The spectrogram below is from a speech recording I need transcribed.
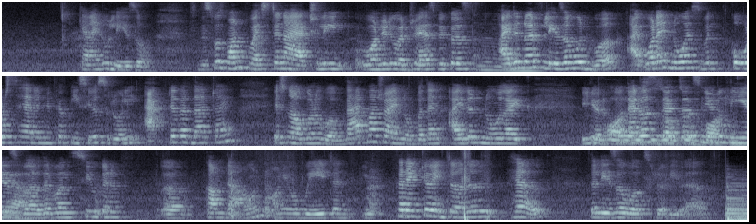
Can I do laser?" So this was one question I actually wanted to address because I didn't know if laser would work. I, what I know is with coarse hair and if your PCOS is really active at that time, it's not going to work. That much I know, but then I didn't know like, you know, All that was that, that's new to me as well. That once you kind of uh, come down on your weight and you correct your internal health, the laser works really well.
